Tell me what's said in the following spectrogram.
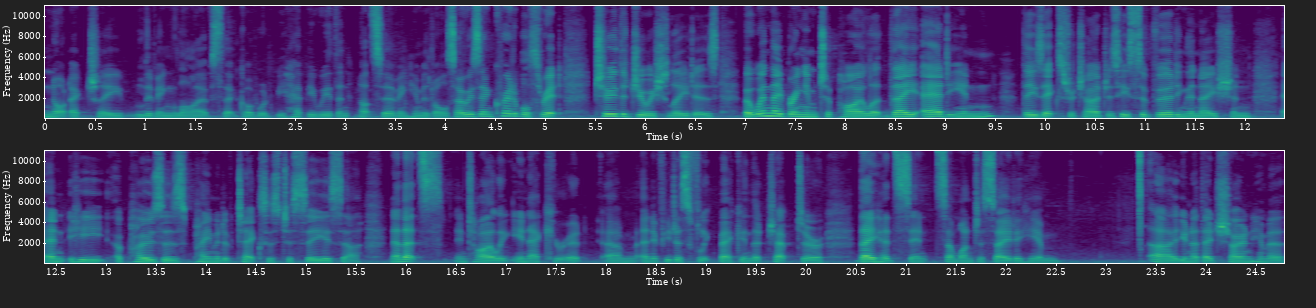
not actually living lives that God would be happy with and not serving him at all. So he's an incredible threat to the Jewish leaders. But when they bring him to Pilate, they add in these extra charges. He's subverting the nation and he opposes payment of taxes to Caesar. Now, that's entirely inaccurate. Um, and if you just flick back in the chapter, they had sent someone to say to him, uh, you know, they'd shown him a,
